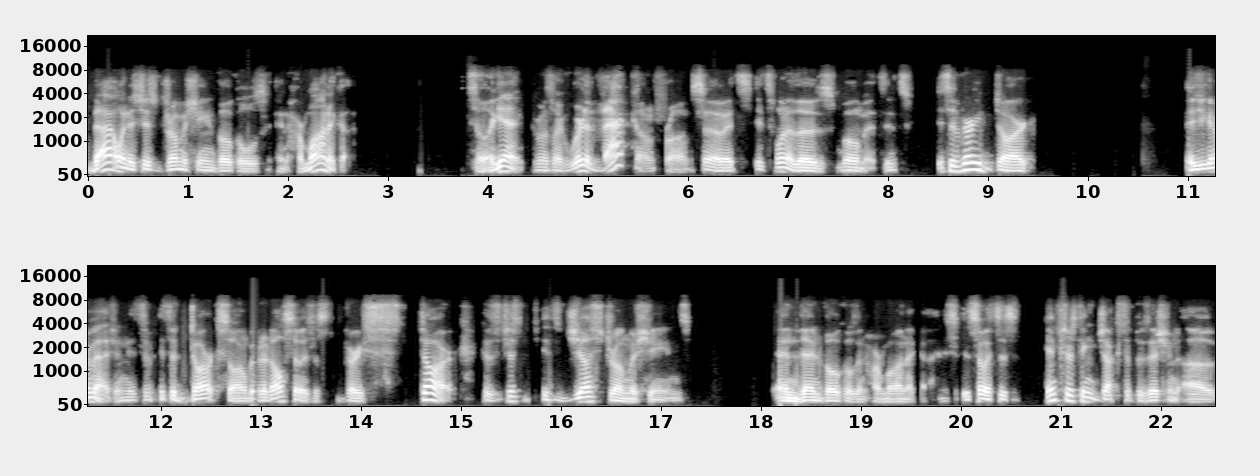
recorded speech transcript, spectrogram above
That one is just drum machine vocals and harmonica. So again, everyone's like, where did that come from? So it's it's one of those moments. It's it's a very dark, as you can imagine, it's a it's a dark song, but it also is just very stark because it's just it's just drum machines and then vocals and harmonica. So it's this interesting juxtaposition of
